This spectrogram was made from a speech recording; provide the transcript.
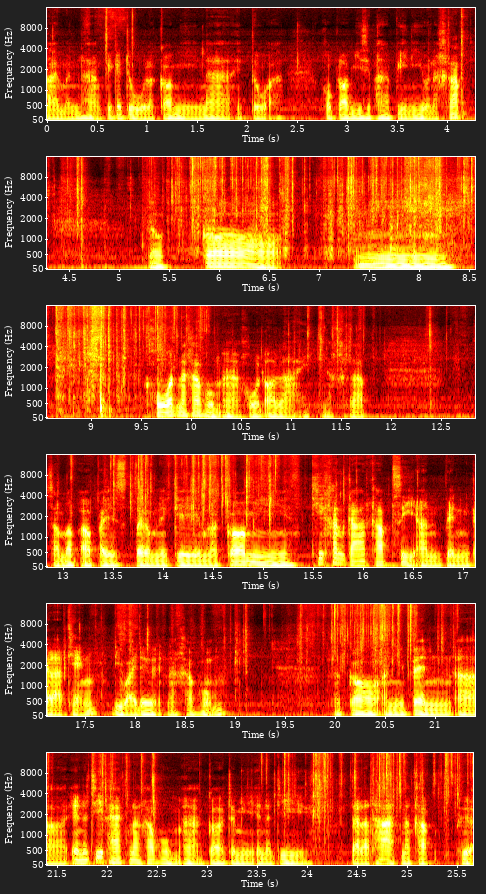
ลายเหมือนหางปิกาจู แล้วก็มีหน้าไอตัว ครบรอบ 25 ปีนี้อยู่นะครับ แล้วก็มีโค้ดนะครับผมอ่าโค้ดออนไลน์นะครับสำหรับเอาไปเติมในเกม แล้วก็มีที่ขั้นการ์ดครับ 4 อันเป็นกระดาษแข็ง divider นะครับผม แล้วก็อันนี้เป็นอ่า energy pack นะครับผมอ่าก็จะมี energy แต่ละธาตุนะครับเผื่อ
